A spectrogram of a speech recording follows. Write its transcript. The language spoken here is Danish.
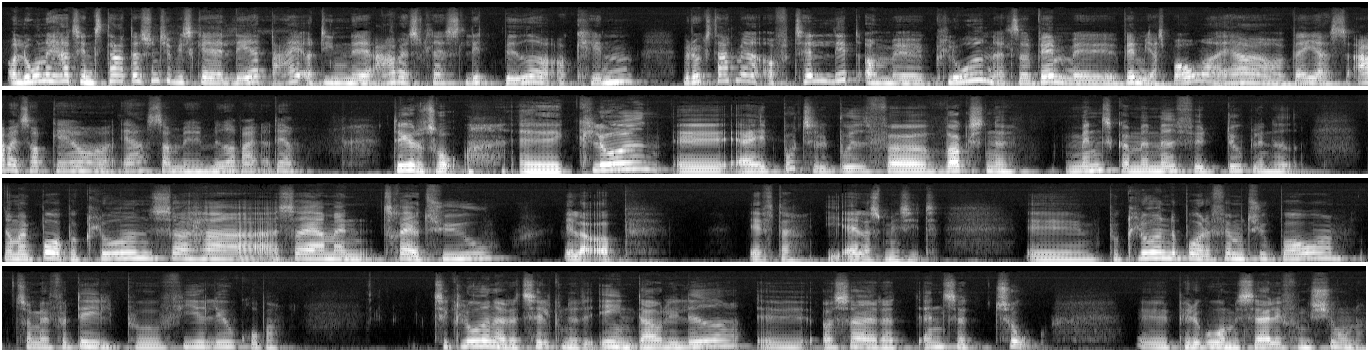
Og Lone, her til en start, der synes jeg, vi skal lære dig og din øh, arbejdsplads lidt bedre at kende. Vil du ikke starte med at fortælle lidt om øh, kloden, altså hvem, øh, hvem jeres borgere er, og hvad jeres arbejdsopgaver er som øh, medarbejder der? Det kan du tro. Øh, kloden øh, er et botilbud for voksne mennesker med medfødt døvblindhed. Når man bor på kloden, så, har, så er man 23 eller op efter i aldersmæssigt. Øh, på kloden der bor der 25 borgere, som er fordelt på fire levegrupper. Til kloden er der tilknyttet en daglig leder, øh, og så er der ansat to øh, pædagoger med særlige funktioner.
